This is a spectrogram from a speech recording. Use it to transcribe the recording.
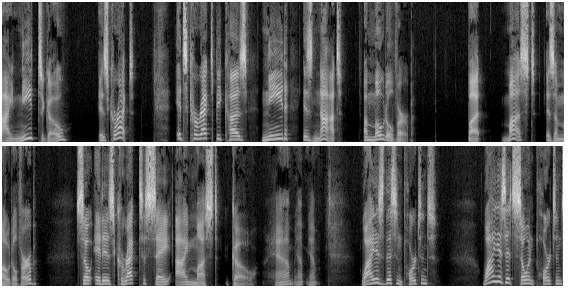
I need to go is correct. It's correct because need is not a modal verb, but must is a modal verb. So it is correct to say, I must go. Yep, yep, yep. Why is this important? Why is it so important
